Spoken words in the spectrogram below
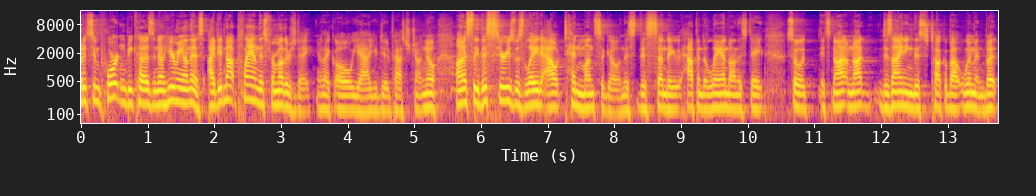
But it's important because, now hear me on this, I did not plan this for Mother's Day. You're like, oh, yeah, you did, Pastor John. No, honestly, this series was laid out 10 months ago, and this, this Sunday happened to land on this date. So it, it's not, I'm not designing this to talk about women, but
